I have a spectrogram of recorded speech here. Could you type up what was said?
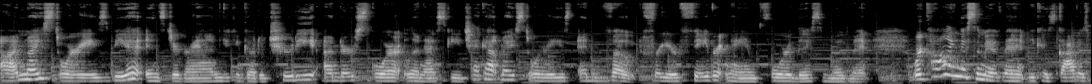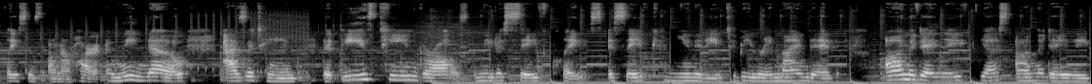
on my stories via Instagram, you can go to Trudy underscore Lineski, check out my stories, and vote for your favorite name for this movement. We're calling this a movement because God has placed this on our heart, and we know as a team that these teen girls need a safe place, a safe community to be reminded on the daily, yes, on the daily,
